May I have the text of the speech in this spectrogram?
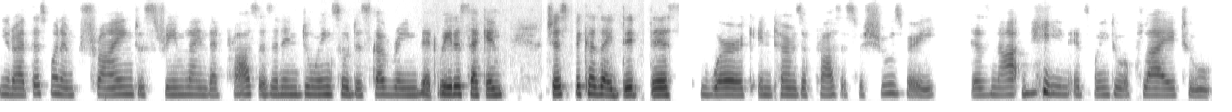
you know at this point i'm trying to streamline that process and in doing so discovering that wait a second just because i did this work in terms of process for shrewsbury does not mean it's going to apply to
